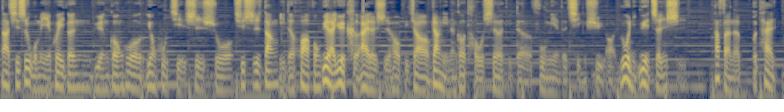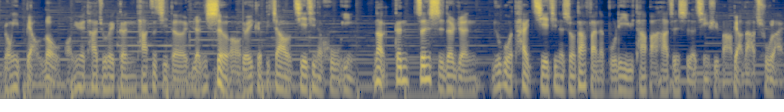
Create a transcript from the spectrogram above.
那其实我们也会跟员工或用户解释说，其实当你的画风越来越可爱的时候，比较让你能够投射你的负面的情绪哦。如果你越真实，他反而不太容易表露哦，因为他就会跟他自己的人设哦有一个比较接近的呼应。那跟真实的人。如果太接近的时候，他反而不利于他把他真实的情绪把它表达出来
